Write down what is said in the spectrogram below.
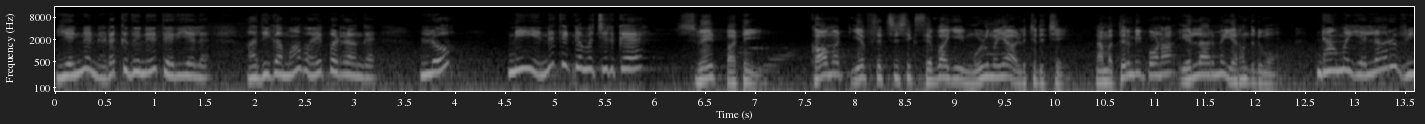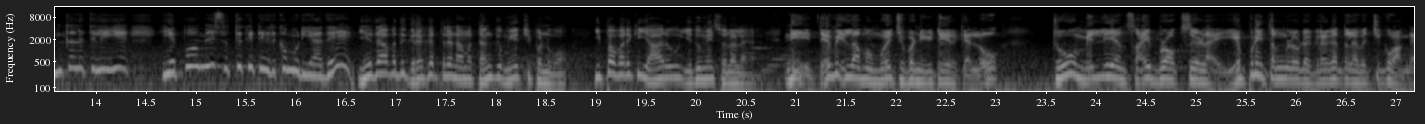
என்ன நடக்குதுன்னே தெரியல. அதிகமா பயப்படுறாங்க. லோ நீ என்ன திட்டம் வச்சிருக்க? ஸ்வேட் பாட்டி காமெட் எஃப் சிக்ஸ்டி சிக்ஸ் செவ்வாயை முழுமையா அழிச்சிடுச்சு. நம்ம திரும்பி போனா எல்லாருமே இறந்துடுவோம். நாம எல்லாரும் விண்கலத்திலேயே எப்பவுமே சுத்திக்கிட்டு இருக்க முடியாதே? ஏதாவது கிரகத்துல நாம தங்க முயற்சி பண்ணுவோம். இப்ப வரைக்கும் யாரும் எதுவுமே சொல்லல. நீ தேவையில்லாம முயற்சி பண்ணிக்கிட்டே இருக்கல்லோ டூ மில்லியன் சைப்ராக்ஸ்களை எப்படி தங்களோட கிரகத்துல வச்சுக்குவாங்க?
